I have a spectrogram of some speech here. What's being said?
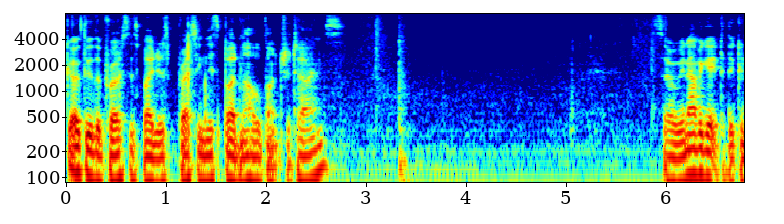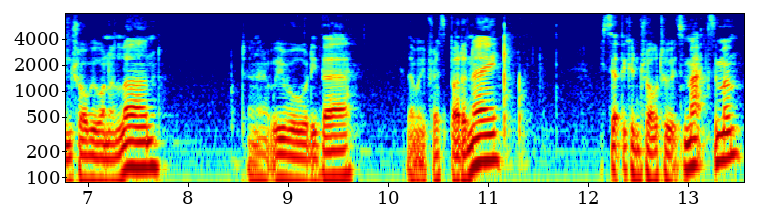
go through the process by just pressing this button a whole bunch of times. So we navigate to the control we want to learn, turn out we were already there, then we press button A, we set the control to its maximum,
